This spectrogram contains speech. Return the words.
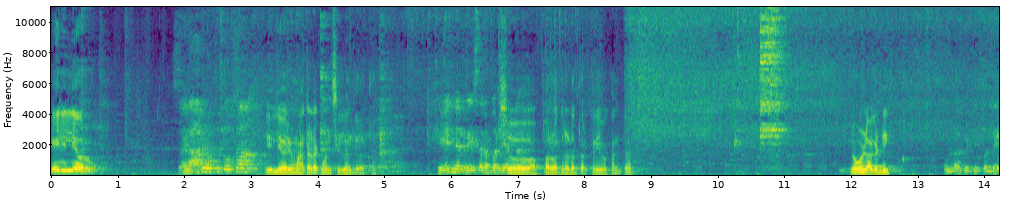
ಏ ಲಿಲ್ಲಿ ಅವರು. ಲಿಲ್ಲಿ ಅವ್ರಿಗೆ ಮಾತಾಡೋಕೆ ಮನಸ್ಸಿಲ್ಲ ಅಂತ ಇವತ್ತು. ಸೊ ಅಪ್ಪರು ಒದ್ರಾಡತ್ತಾರ ಕರಿಬೇಕಂತ. ನೋ ಉಳ್ಳಾಗಡ್ಡಿ? ಉಳ್ಳಾಗಡ್ಡಿ ಪಲ್ಲೆ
